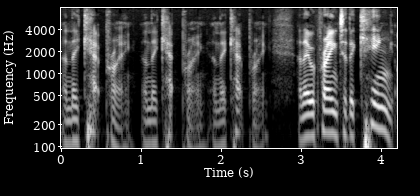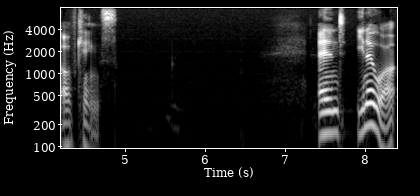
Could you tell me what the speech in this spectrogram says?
And they kept praying, and they kept praying, and they kept praying. And they were praying to the King of Kings. And you know what?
